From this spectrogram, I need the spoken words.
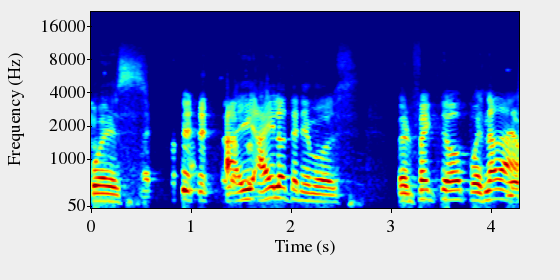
Pues ahí, ahí lo tenemos. Perfecto, pues nada.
